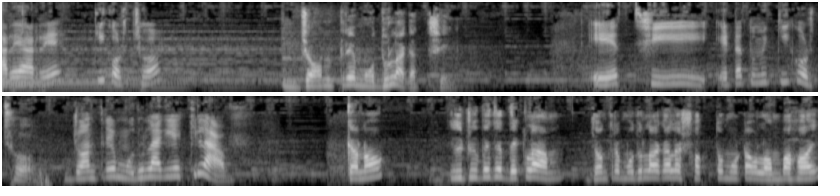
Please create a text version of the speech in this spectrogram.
আরে আরে কি করছ? যন্ত্রে মধু লাগাচ্ছি। এ ছি এটা তুমি কি করছ? যন্ত্রে মধু লাগিয়ে কি লাভ? কেন? ইউটিউবে যে দেখলাম যন্ত্রে মধু লাগালে শক্ত মোটা ও লম্বা হয়।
